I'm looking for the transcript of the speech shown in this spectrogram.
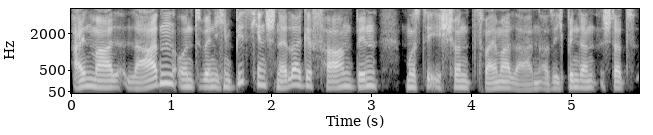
einmal laden und wenn ich ein bisschen schneller gefahren bin, musste ich schon zweimal laden. Also ich bin dann statt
